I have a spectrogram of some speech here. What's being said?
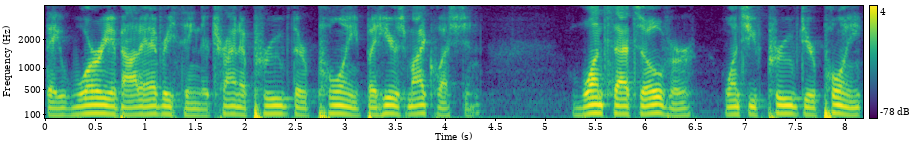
They worry about everything. They're trying to prove their point. But here's my question once that's over, once you've proved your point,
